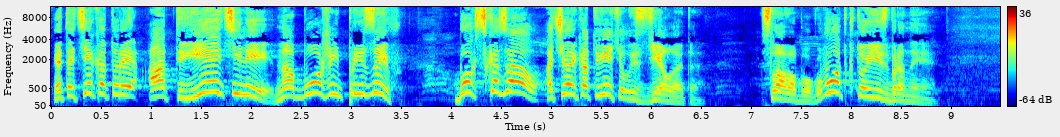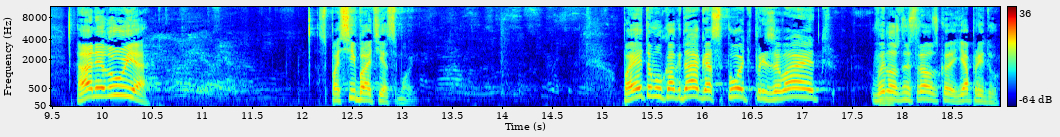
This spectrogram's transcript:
это те, которые ответили на Божий призыв. Бог сказал, а человек ответил и сделал это. Слава Богу. Вот кто избранные. Аллилуйя! Спасибо, Отец мой. Поэтому, когда Господь призывает, вы должны сразу сказать, я приду.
